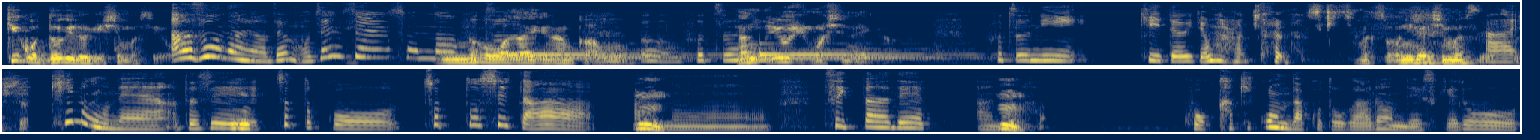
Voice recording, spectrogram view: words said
結構ドキドキしてますよ。あそうなんや。でも全然そんなこ普通の話題なんかも、うん普通何の用に意もしないから。普通に聞いておいてもらったら。聞きます。お願いします。はい。昨日ね私、うん。ちょっとこうちょっとしたあうん。の、ツイッターであの、うん。こう書き込んだことがあるんですけど、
